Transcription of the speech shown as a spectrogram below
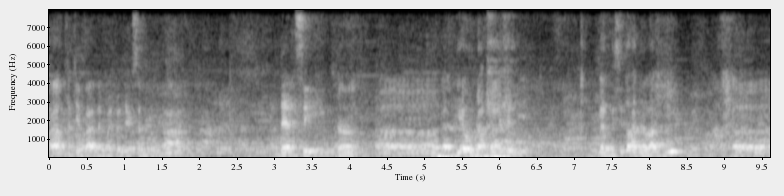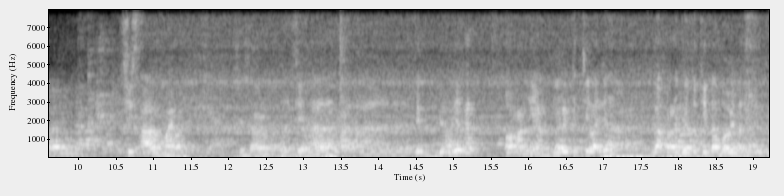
eh, kecintaannya Michael Jackson tentang dancing Nah, Eh, dan dia udah gak jadi. Dan di situ ada lagu eh, She's Out of My Life. Sisa She's Out of My Life. Dia, dia, dia kan orang yang dari kecil aja nggak pernah jatuh cinta bawain lagu cinta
